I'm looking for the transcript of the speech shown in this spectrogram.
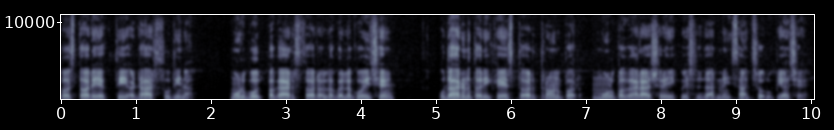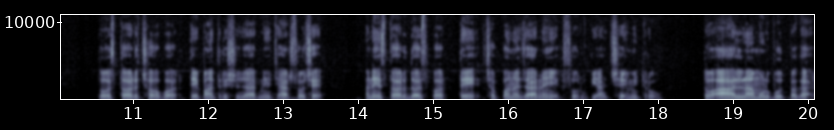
તો સ્તર એકથી અઢાર સુધીના. મૂળભૂત પગાર સ્તર અલગ અલગ હોય છે. ઉદાહરણ તરીકે સ્તર ત્રણ પર મૂળ પગાર આશરે એકવીસ હજારને સાતસો રૂપિયા છે. તો સ્તર છ પર તે પાંત્રીસ હજારને ચારસો છે અને સ્તર દસ પર તે છપ્પન હજારને એકસો રૂપિયા છે મિત્રો. તો આ હાલના મૂળભૂત પગાર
